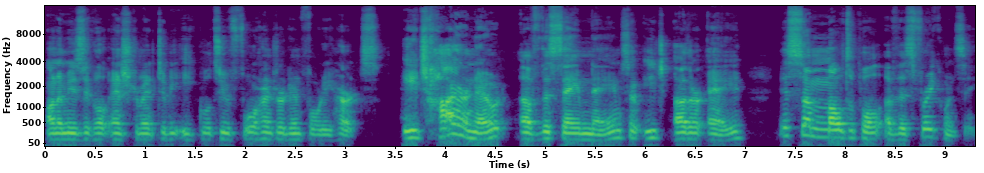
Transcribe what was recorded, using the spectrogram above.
on a musical instrument to be equal to 440 hertz. Each higher note of the same name, so each other A, is some multiple of this frequency.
